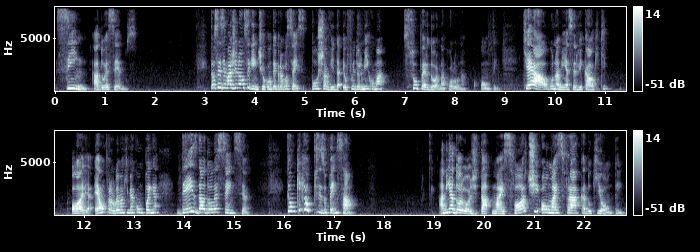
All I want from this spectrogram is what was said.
sim adoecermos. Então vocês imaginam o seguinte, eu contei para vocês. Puxa vida, eu fui dormir com uma super dor na coluna ontem, que é algo na minha cervical que, que olha, é um problema que me acompanha desde a adolescência. Então o que, que eu preciso pensar? A minha dor hoje tá mais forte ou mais fraca do que ontem?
